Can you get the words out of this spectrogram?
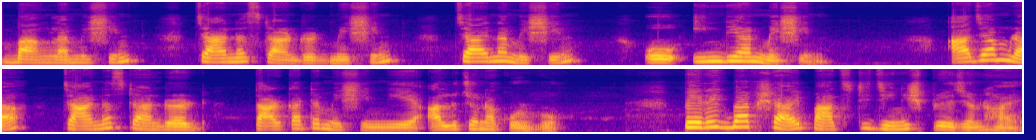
Bangla machine, China standard machine, China machine ও ইন্ডিয়ান মেশিন। আজ আমরা চায়না স্ট্যান্ডার্ড তারকাটা মেশিন নিয়ে আলোচনা করব। পেরেক ব্যবসায় পাঁচটি জিনিস প্রয়োজন হয়।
